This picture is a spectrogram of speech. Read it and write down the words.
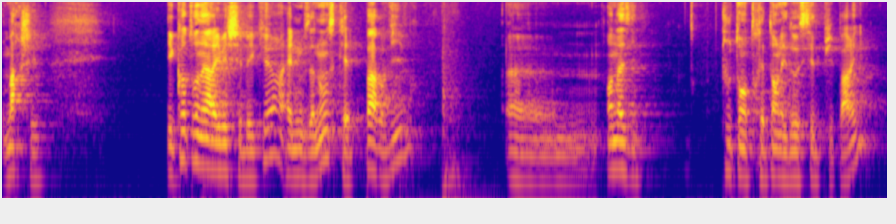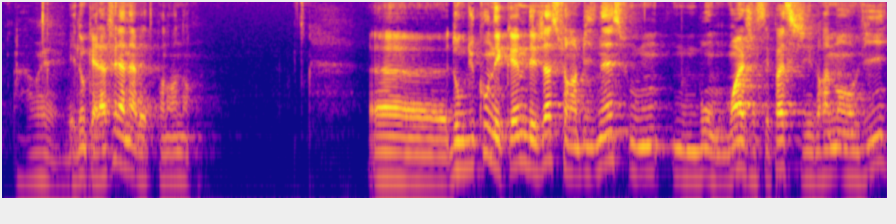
marché. Et quand on est arrivé chez Baker, elle nous annonce qu'elle part vivre en Asie, tout en traitant les dossiers depuis Paris. Ah ouais, Et donc elle a fait la navette pendant un an. Euh, donc du coup, on est quand même déjà sur un business où, bon, moi, je ne sais pas si j'ai vraiment envie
